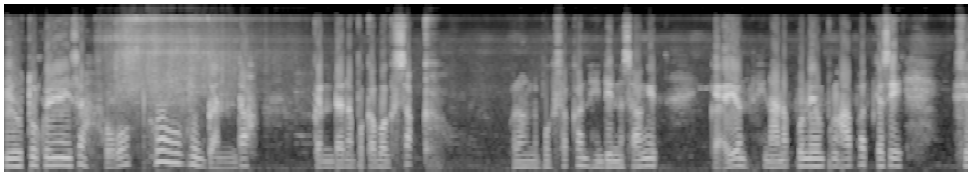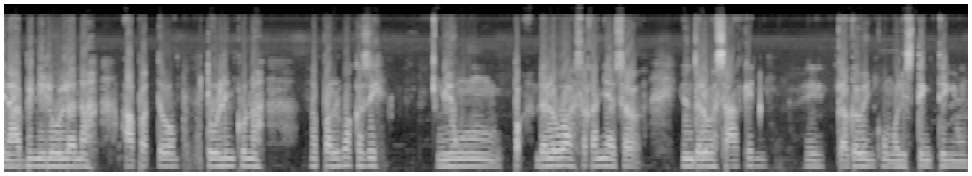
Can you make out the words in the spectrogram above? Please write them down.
pinutol ko yung isa. Oo, oh, ganda. Ganda ng pagkabagsak. Walang nabagsakan, hindi nasangit. Kaya yun, hinanap ko na yung pang-apat kasi sinabi ni Lola na apat daw ang puputulin ko na napalwa kasi yung dalawa sa kanya sa yung dalawa sa akin eh, gagawin kong walis tingting yung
